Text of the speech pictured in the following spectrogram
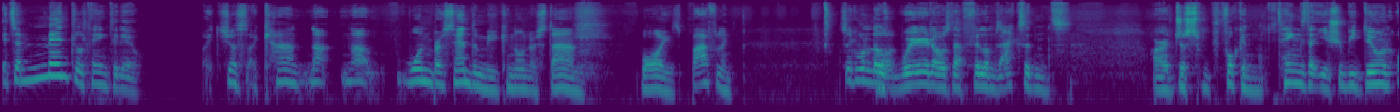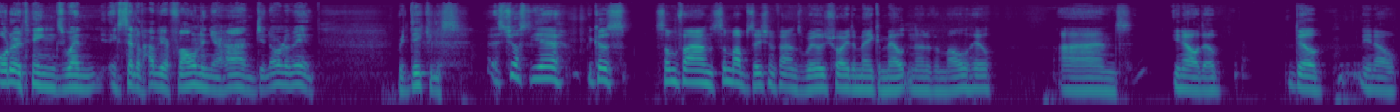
It's a mental thing to do. I just I can't not not one percent of me can understand why. It's baffling. It's like one of those weirdos that films accidents or just fucking things that you should be doing other things when instead of have your phone in your hand. Do you know what I mean? Ridiculous. It's just yeah, because some fans, some opposition fans, will try to make a mountain out of a molehill, and you know they'll they'll you know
